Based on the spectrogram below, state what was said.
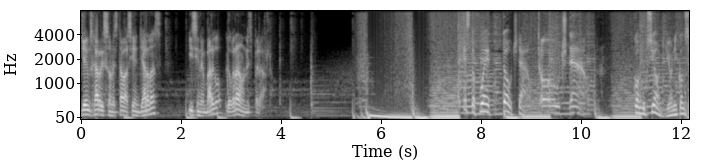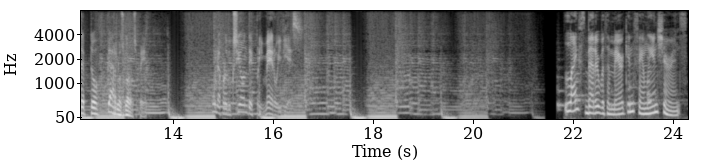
James Harrison estaba a 100 yardas y sin embargo lograron esperarlo. Esto fue Touchdown. Touchdown. Conducción, guion y concepto, Carlos Gorospe. Una producción de primero y diez. Life's better with American Family Insurance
